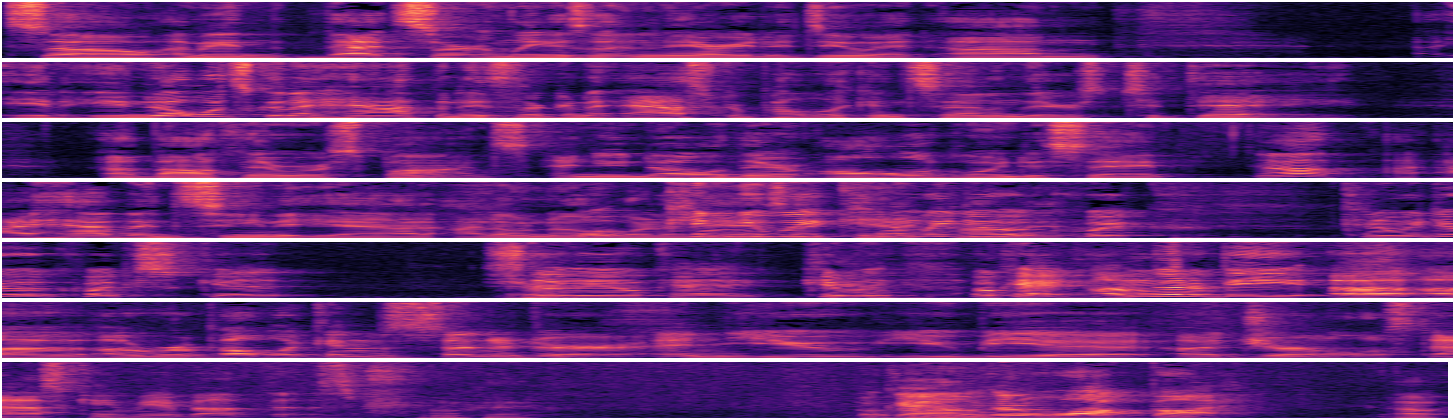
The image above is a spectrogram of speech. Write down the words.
So, I mean, that certainly is an area to do it. Um, you, you know what's going to happen is they're going to ask Republican senators today about their response, and you know they're all going to say, "Oh, I haven't seen it yet. I don't know well, what it can is. We, can we comment. do a quick? Can we do a quick skit? Sure. Is that be okay? Can yeah. we? Okay, I'm going to be a, a, a, Republican senator, and you you be a, a, journalist asking me about this. Okay. Okay, um, I'm going to walk by. Oh,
